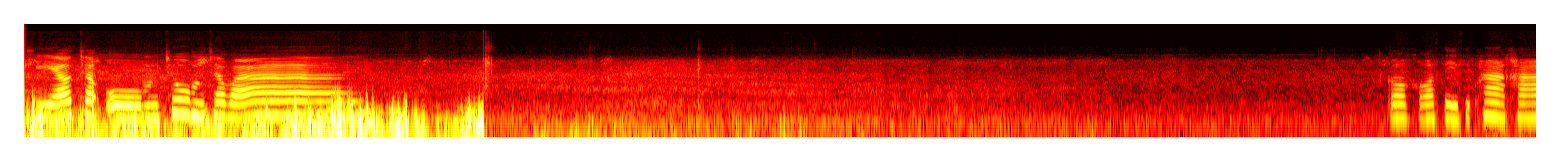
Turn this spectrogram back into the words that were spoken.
เขียวชะอุ่มชุ่มชวาย ก็ขอสี่สิบห้าค่ะ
